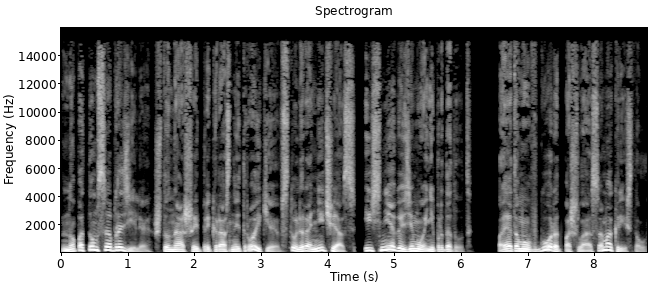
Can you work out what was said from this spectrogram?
но потом сообразили, что нашей прекрасной тройке в столь ранний час и снега зимой не продадут. Поэтому в город пошла сама Кристал.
